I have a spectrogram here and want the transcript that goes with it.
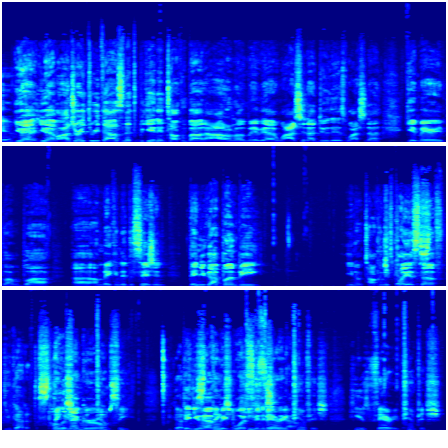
yeah. You have you have Andre 3000 at the beginning talking about I don't know maybe I, why should I do this why should I get married blah blah blah uh, I'm making the decision then you got Bun B you know talking his player stuff You got a distinction girl. with Pimp C. You got Then you have Big. Boy He's finishing very pimpish. He is very pimpish.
